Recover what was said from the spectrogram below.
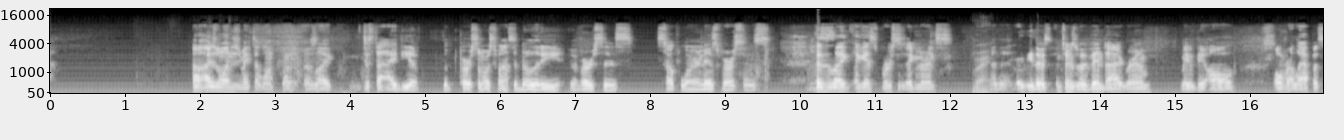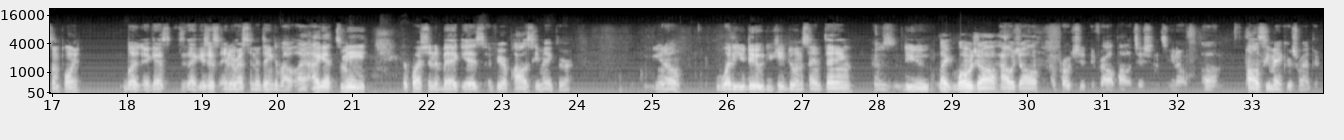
oh, I just wanted to make that one point. It was like just the idea of the personal responsibility versus self awareness versus because it's like I guess versus ignorance Right. And maybe there's in terms of a Venn diagram, maybe they all overlap at some point. But I guess like it's just interesting to think about. Like, I get to me, the question to beg is if you're a policymaker, you know, what do you do? Do you keep doing the same thing? Is, do you like what would y'all how would y'all approach it if you're all politicians, you know, um, policymakers rather?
